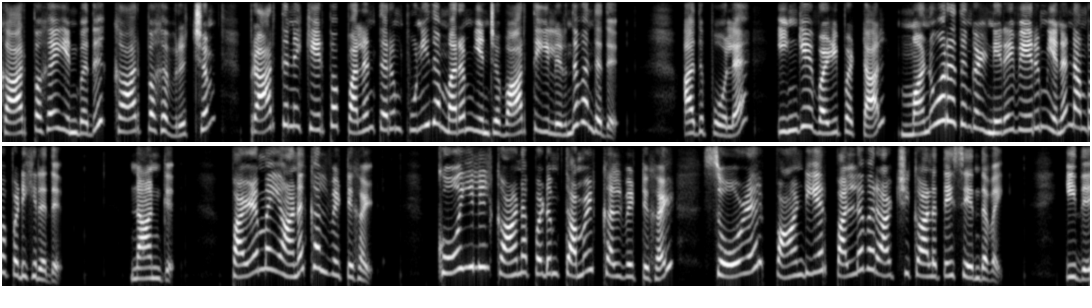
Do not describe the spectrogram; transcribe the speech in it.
கார்ப்பக என்பது கார்ப்பக விருட்சம் பிரார்த்தனைக்கேற்ப பலன் தரும் புனித மரம் என்ற வார்த்தையிலிருந்து வந்தது. அதுபோல இங்கே வழிபட்டால் மனோரதங்கள் நிறைவேறும் என நம்பப்படுகிறது. நான்கு பழமையான கல்வெட்டுகள். கோயிலில் காணப்படும் தமிழ் கல்வெட்டுகள் சோழர் பாண்டியர் பல்லவர் ஆட்சி காலத்தை சேர்ந்தவை. இது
